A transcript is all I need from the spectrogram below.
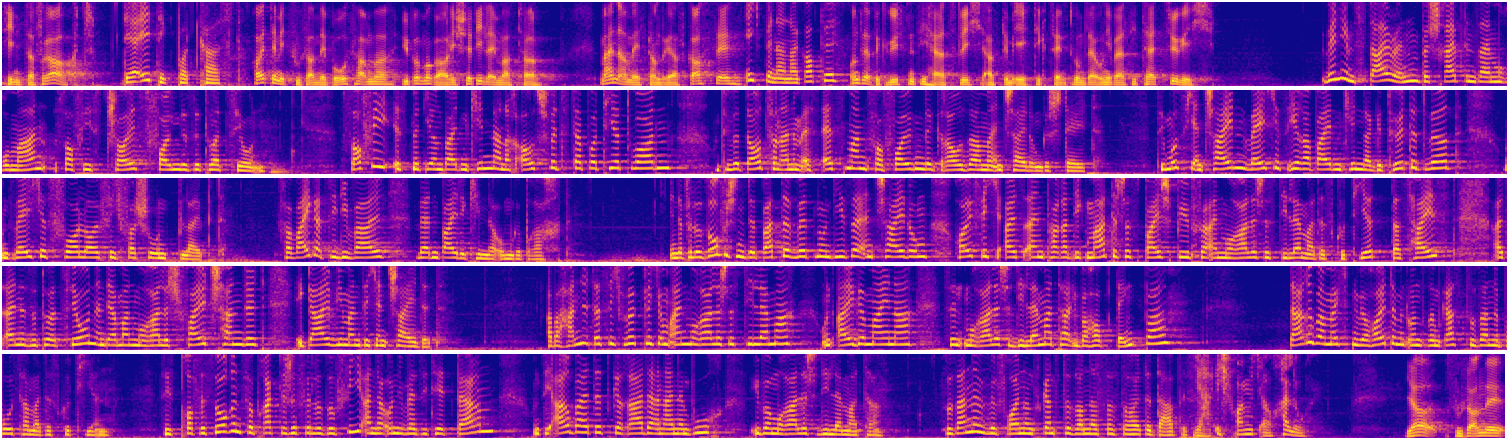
Hinterfragt. Der Ethik-Podcast. Heute mit Susanne Boshammer über moralische Dilemmata. Mein Name ist Andreas Gasse. Ich bin Anna Goppel. Und wir begrüßen Sie herzlich aus dem Ethikzentrum der Universität Zürich. William Styron beschreibt in seinem Roman Sophie's Choice folgende Situation. Sophie ist mit ihren beiden Kindern nach Auschwitz deportiert worden und sie wird dort von einem SS-Mann vor folgende grausame Entscheidung gestellt. Sie muss sich entscheiden, welches ihrer beiden Kinder getötet wird und welches vorläufig verschont bleibt. Verweigert sie die Wahl, werden beide Kinder umgebracht. In der philosophischen Debatte wird nun diese Entscheidung häufig als ein paradigmatisches Beispiel für ein moralisches Dilemma diskutiert. Das heißt, als eine Situation, in der man moralisch falsch handelt, egal wie man sich entscheidet. Aber handelt es sich wirklich um ein moralisches Dilemma? Und allgemeiner, sind moralische Dilemmata überhaupt denkbar? Darüber möchten wir heute mit unserem Gast Susanne Boshammer diskutieren. Sie ist Professorin für praktische Philosophie an der Universität Bern und sie arbeitet gerade an einem Buch über moralische Dilemmata. Susanne, wir freuen uns ganz besonders, dass du heute da bist. Ja, ich freue mich auch. Hallo. Ja, Susanne,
